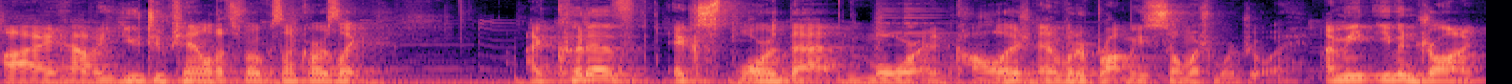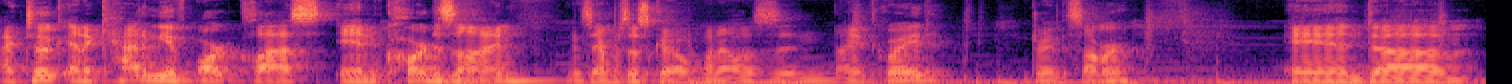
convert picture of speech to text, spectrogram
I have a YouTube channel that's focused on cars. Like, I could have explored that more in college and it would have brought me so much more joy. I mean, even drawing. I took an Academy of Art class in car design in San Francisco when I was in ninth grade during the summer. And um,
